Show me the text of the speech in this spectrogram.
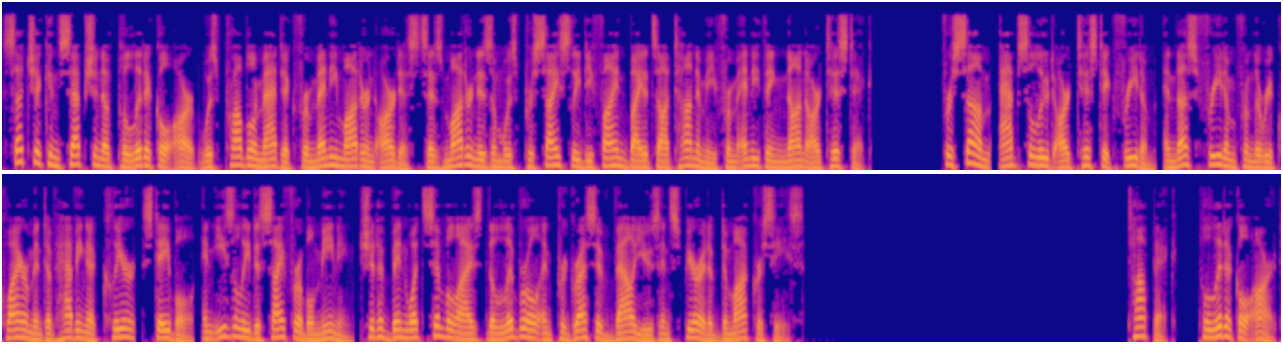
Such a conception of political art was problematic for many modern artists as modernism was precisely defined by its autonomy from anything non-artistic. For some, absolute artistic freedom, and thus freedom from the requirement of having a clear, stable, and easily decipherable meaning, should have been what symbolized the liberal and progressive values and spirit of democracies. Political art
